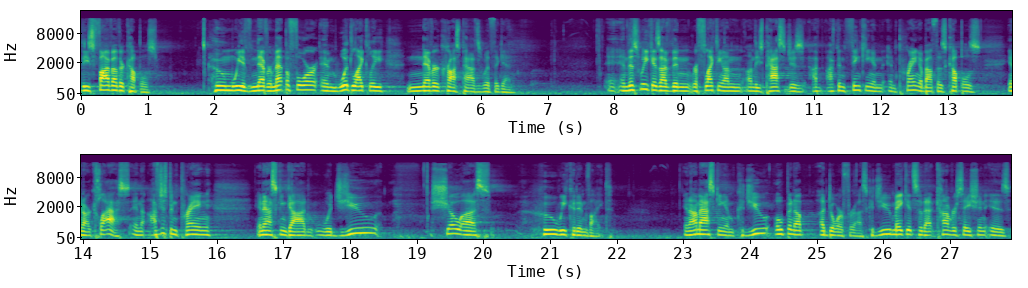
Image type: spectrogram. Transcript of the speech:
these five other couples whom we have never met before and would likely never cross paths with again. And this week, as I've been reflecting on, on these passages, I've, I've been thinking and, and praying about those couples in our class. And I've just been praying and asking God, would you show us who we could invite? And I'm asking him, could you open up a door for us? Could you make it so that conversation is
